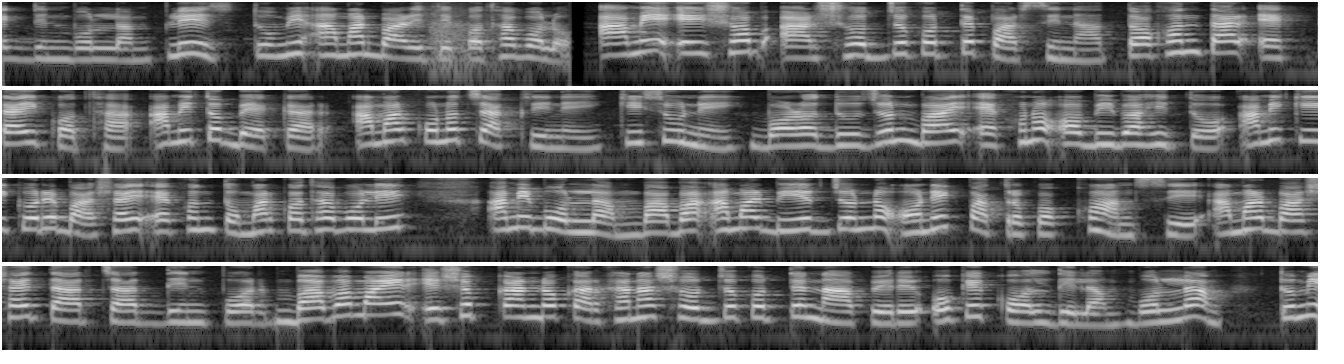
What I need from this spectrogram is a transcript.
একদিন বললাম, প্লিজ, তুমি আমার বাড়িতে কথা বলো। আমি এইসব আর সহ্য করতে পারছি না। তখন তার একটাই কথা, আমি তো বেকার, আমার কোনো চাকরি নেই, কিছু নেই। বড় দুজন ভাই এখনও অবিবাহিত। আমি কি করে বাসায় এখন তোমার কথা বলি? আমি বললাম, বাবা আমার বিয়ের জন্য অনেক পাত্রপক্ষ আনছে। আমার বাসায় তার চার দিন পর বাবা মায়ের এসব কাণ্ড কারখানা সহ্য করতে না পেরে ওকে কল দিলাম। বললাম তুমি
